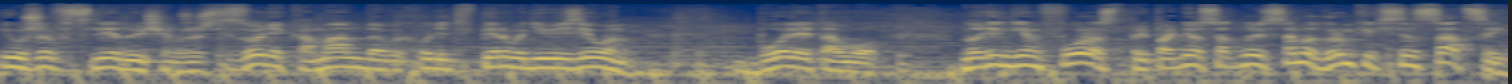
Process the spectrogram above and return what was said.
И уже в следующем же сезоне команда выходит в первый дивизион. Более того, Ноттингем Форест преподнес одну из самых громких сенсаций.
